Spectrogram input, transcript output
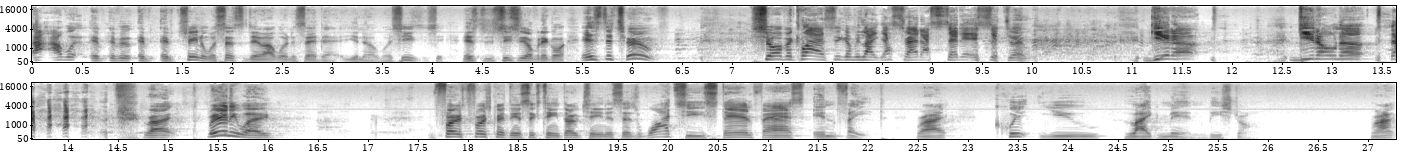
I, I, would, if, if, if, if, Trina was sensitive, I wouldn't have said that, you know. But she, she it's, she's over there going, it's the truth. Show up in class, she's to be like, that's right, I said it, it's the truth. Get up. Get on up. right? But anyway, first, 1 Corinthians 16, 13, it says, watch ye, stand fast in faith. Right? Quit you like men, be strong. Right?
